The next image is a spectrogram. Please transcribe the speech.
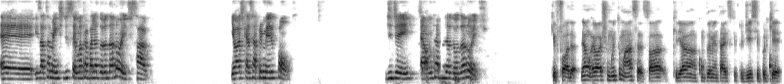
é, exatamente de ser uma trabalhadora da noite, sabe? E eu acho que esse é o primeiro ponto. DJ é um trabalhador da noite. Que foda. Não, eu acho muito massa. Só queria complementar isso que tu disse, porque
